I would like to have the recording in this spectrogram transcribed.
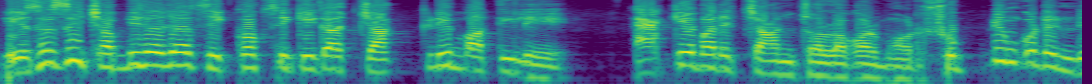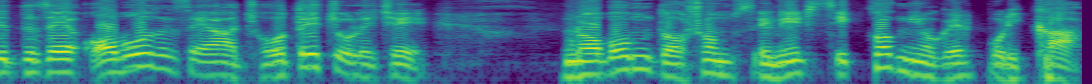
এসএসসি ছাব্বিশ হাজার শিক্ষক শিক্ষিকা চাকরি বাতিলে একেবারে চাঞ্চল্যকর সুপ্রিম কোর্টের নির্দেশে অবশেষে আজ হতে চলেছে নবম, দশম শ্রেণির শিক্ষক নিয়োগের পরীক্ষা।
